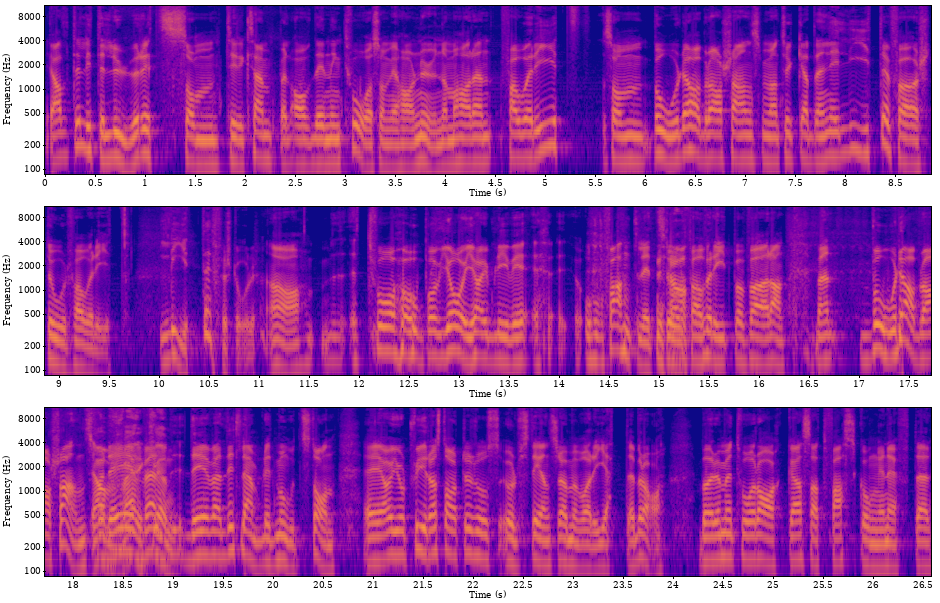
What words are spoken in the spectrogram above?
Det är alltid lite lurigt som till exempel avdelning två som vi har nu. När man har en favorit som borde ha bra chans, men man tycker att den är lite för stor favorit. Lite för stor. Ja, två Hope of Joy har ju blivit ofantligt stor Ja. favorit på förhand, men borde ha bra chans. För Ja, det, är väldigt, det är väldigt lämpligt motstånd. Eh, Jag har gjort fyra starter hos Ulf Stenström och varit jättebra. Började med två raka, satt fast gången efter,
